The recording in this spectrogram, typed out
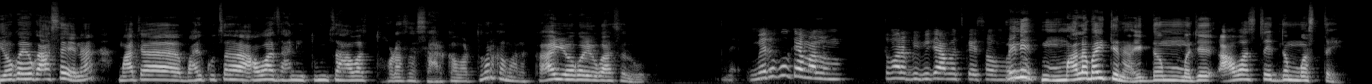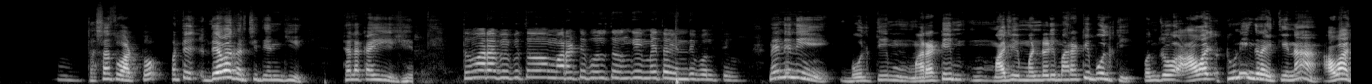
योगा योगा असं आहे ना माझ्या बायकोचा आवाज आणि तुमचा आवाज थोडासा सारखा वाटतो बरं का मला. काय योगा योगा असेल हो? मेरे को क्या मालूम? तुम्हारा बीबी का आवाज कैसा होगा नाही नाही मला माहिती आहे ना एकदम म्हणजे आवाज तर एकदम मस्त आहे. हम्म. तसाच वाटतो पण ते देवाघरची देणगी आहे. त्याला काही हे तुम्हारा बीबी तो मराठी बोलते होंगे मैं तो हिंदी बोलती हूँ। नाही नाही नाही बोलती मराठी माझी मंडळी मराठी बोलती पण जो आवाज ट्युनिंग राहते ना आवाज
